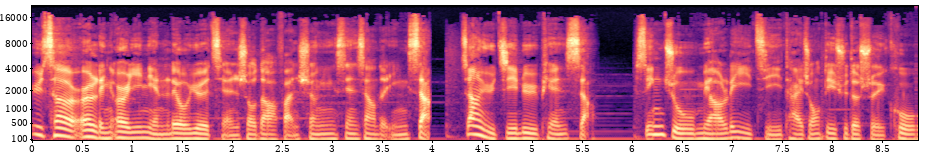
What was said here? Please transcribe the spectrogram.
预测二零二一年六月前受到反声音现象的影响，降雨几率偏小。新竹、苗栗及台中地区的水库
